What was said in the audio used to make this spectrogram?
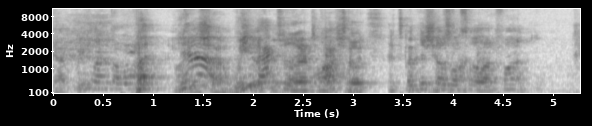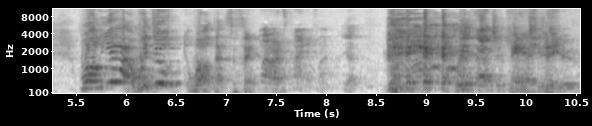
Yeah, we learned a lot. But on the yeah, show. We've actually learned a lot. So it's it's But gonna the be- show's also a lot of fun. Well, yeah, we do. Well, that's the thing. Well, right? it's kind of fun. Yeah. we educate you through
